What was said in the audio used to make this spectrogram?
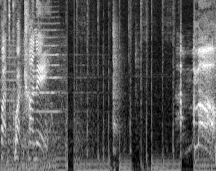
Pas de quoi crâner. À Mort.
